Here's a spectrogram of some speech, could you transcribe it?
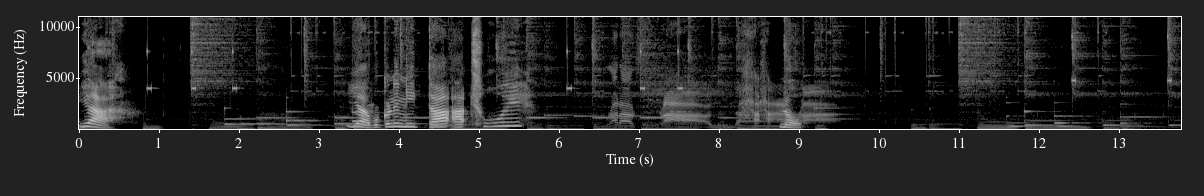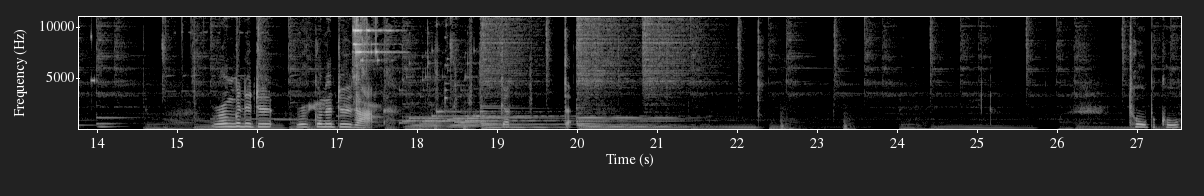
Yeah. Yeah, we're gonna need that actually. No. We're gonna do we're gonna do that. Get that. Topical.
